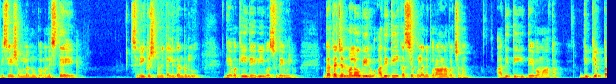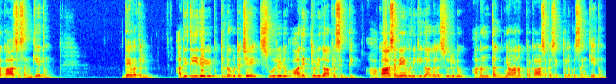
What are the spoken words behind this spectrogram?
విశేషములను గమనిస్తే శ్రీకృష్ణుని తల్లిదండ్రులు దేవకీదేవి వసుదేవులు. గత జన్మలో వీరు అదితి కశ్యపులని పురాణ వచనం అదితి దేవమాత దివ్య ప్రకాశ సంకేతం దేవతలు. అదితీదేవి పుత్రుడొకటచే సూర్యుడు ఆదిత్యుడిగా ప్రసిద్ధి. ఆకాశమే ఉనికిగా గల సూర్యుడు అనంత జ్ఞాన ప్రకాశక శక్తులకు సంకేతం.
